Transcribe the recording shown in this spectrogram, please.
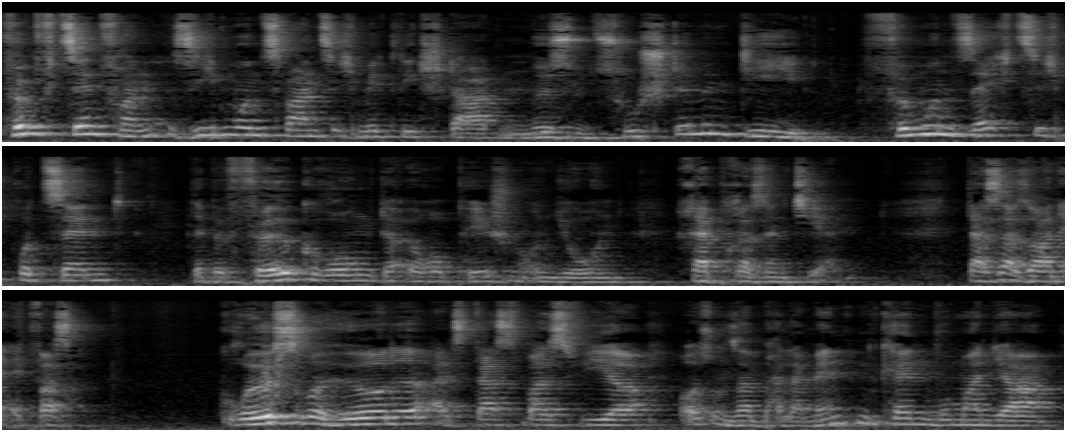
15 von 27 Mitgliedstaaten müssen zustimmen, die 65 Prozent der Bevölkerung der Europäischen Union repräsentieren. Das ist also eine etwas größere Hürde als das, was wir aus unseren Parlamenten kennen, wo man ja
